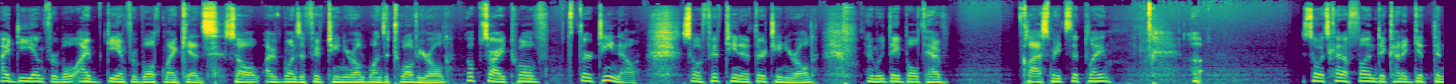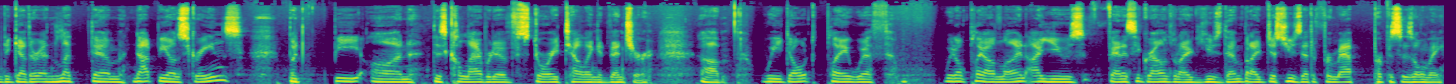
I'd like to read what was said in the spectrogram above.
I DM for both. I DM for both my kids. So I, one's a 15 year old, one's a 12 year old. Oh, sorry, 12, 13 now. So a 15 and a 13 year old, and we, they both have classmates that play so it's kind of fun to kind of get them together and let them not be on screens, but be on this collaborative storytelling adventure. Um, we don't play with we don't play online. I use Fantasy Grounds when I use them, but I just use that for map purposes only.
